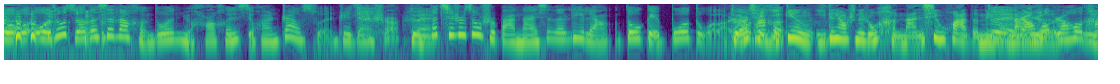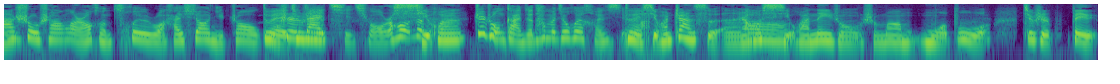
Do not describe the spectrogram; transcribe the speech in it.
我我我就觉得现在很多女孩很喜欢战损这件事儿，对，那其实就是把男性的力量都给剥夺了，对，而且一定一定要是那种很男性化的那种男人，然后然后他受伤了，然后很脆弱，还需要你照顾，对，是在祈求，然后喜欢这种感觉，他们就会很喜欢，对，喜欢战损，然后喜欢那种什么抹布，就是被。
